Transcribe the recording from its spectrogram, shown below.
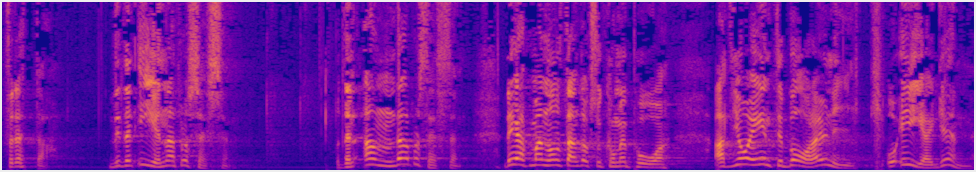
för detta. Det är den ena processen. Och den andra processen, det är att man någonstans också kommer på att jag är inte bara unik och egen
